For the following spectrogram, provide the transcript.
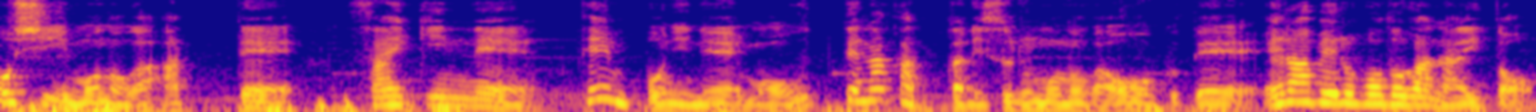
欲しいものがあって最近ね店舗にねもう売ってなかったりするものが多くて選べるほどがないと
